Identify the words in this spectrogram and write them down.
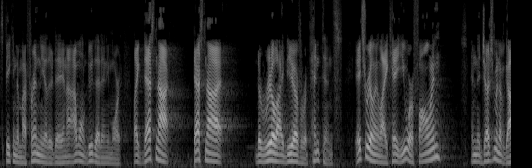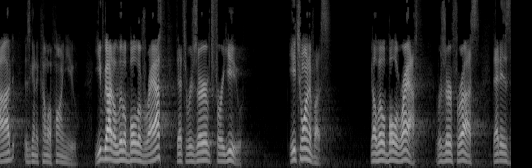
speaking to my friend the other day, and I, I won't do that anymore. Like, that's not, that's not the real idea of repentance. It's really like, hey, you are fallen, and the judgment of God is going to come upon you. You've got a little bowl of wrath that's reserved for you. Each one of us. Got a little bowl of wrath reserved for us that is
